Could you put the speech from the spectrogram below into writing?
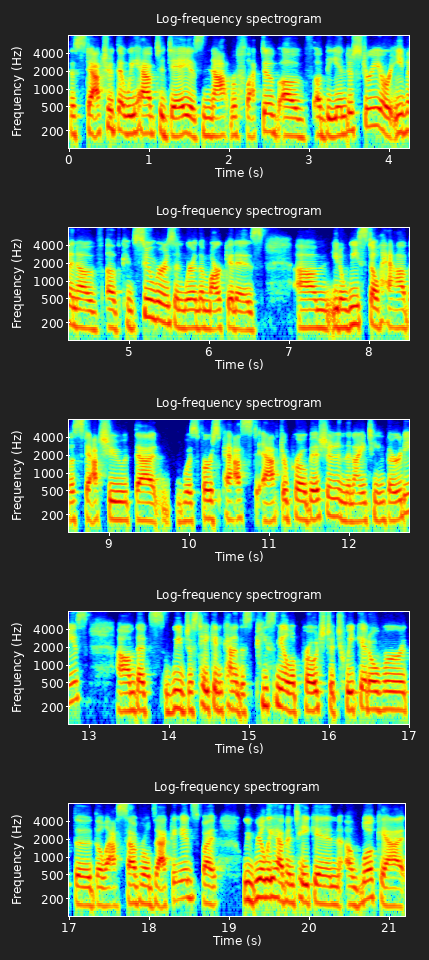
the statute that we have today is not reflective of of the industry or even of of consumers and where the market is um, you know, we still have a statute that was first passed after Prohibition in the 1930s. Um, that's we've just taken kind of this piecemeal approach to tweak it over the the last several decades, but we really haven't taken a look at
